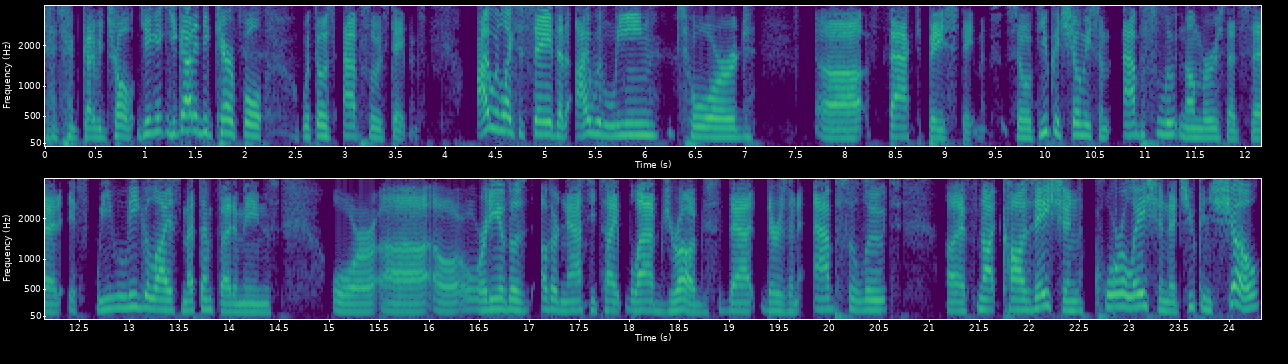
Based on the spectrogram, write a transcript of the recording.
You gotta be trouble you, you gotta be careful with those absolute statements. I would like to say that i would lean toward uh, fact based statements. So if you could show me some absolute numbers that said if we legalized methamphetamines or, uh, or, or any of those other nasty type lab drugs, that there's an absolute, uh, if not causation, correlation that you can show.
